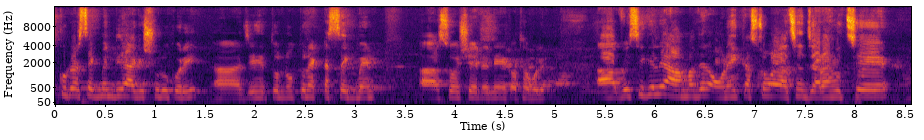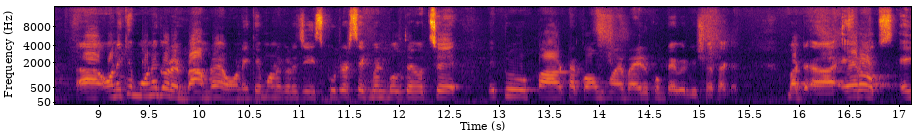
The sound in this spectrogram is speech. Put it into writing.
স্কুটার সেগমেন্ট দিয়ে আগে শুরু করি। যেহেতু নতুন একটা সেগমেন্ট সো সেটা নিয়ে কথা বলি। বেসিক্যালি আমাদের অনেক কাস্টমার আছেন যারা হচ্ছে অনেকে মনে করেন বা আমরা অনেকে মনে করি যে স্কুটার সেগমেন্ট বলতে হচ্ছে একটু পাওয়ারটা কম হয় বা এরকম টাইপের বিষয় থাকে। বাট এরক্স এই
